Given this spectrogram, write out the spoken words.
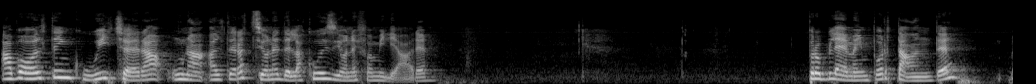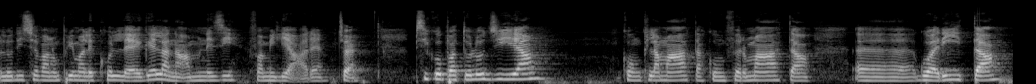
a volte in cui c'era una alterazione della coesione familiare. Problema importante, lo dicevano prima le colleghe, l'anamnesi familiare, cioè psicopatologia conclamata, confermata, eh, guarita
